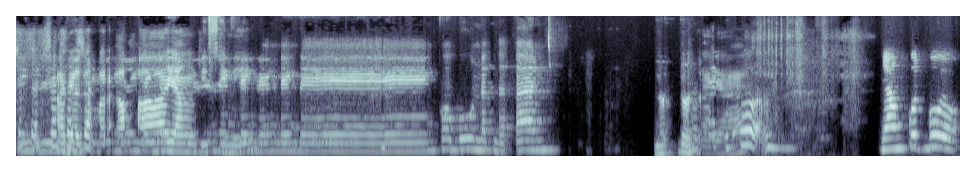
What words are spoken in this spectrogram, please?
Ada gambar apa yang di sini? Deng, deng, deng, deng. Kok, Bu, dot. Nah, ya. Nyangkut, Bu.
